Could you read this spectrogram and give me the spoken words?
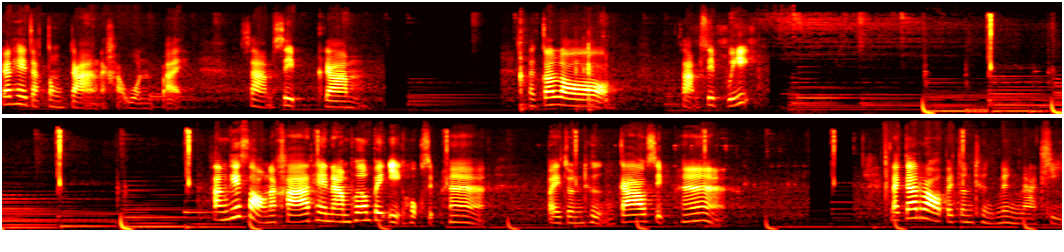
ก็เทจากตรงกลางนะคะ วนไป 30 กรัม แล้วก็รอ 30 วิครั้งที่ 2 นะคะ เทน้ำเพิ่มไปอีก 65 ไปจนถึง 95 แล้วก็รอไปจนถึง 1 นาที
